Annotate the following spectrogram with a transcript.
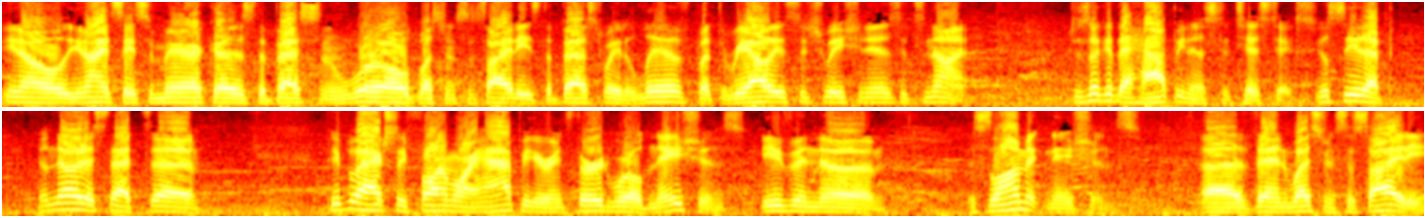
you know, the United States of America is the best in the world, Western society is the best way to live, but the reality of the situation is it's not. Just look at the happiness statistics. You'll see that, you'll notice that. Uh, people are actually far more happier in third world nations, even uh, Islamic nations, uh, than Western society.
